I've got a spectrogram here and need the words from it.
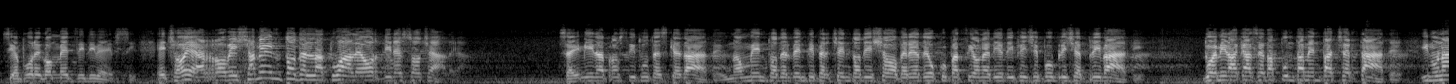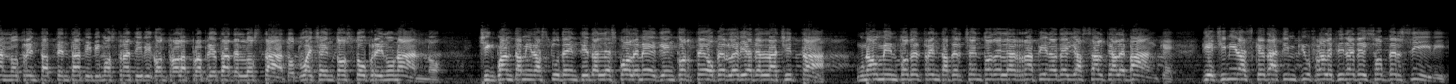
sia pure con mezzi diversi, e cioè al rovesciamento dell'attuale ordine sociale. 6.000 prostitute schedate, un aumento del 20% di scioperi e di occupazione di edifici pubblici e privati, 2.000 case d'appuntamento accertate, in un anno 30 attentati dimostrativi contro la proprietà dello Stato, 200 stupri in un anno, 50.000 studenti delle scuole medie in corteo per le vie della città, un aumento del 30% delle rapine e degli assalti alle banche, 10.000 schedati in più fra le file dei sovversivi,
